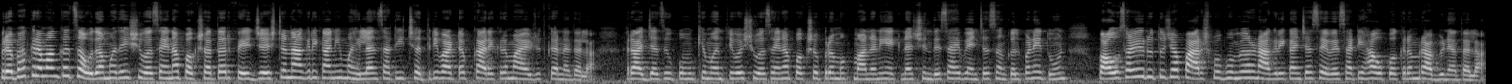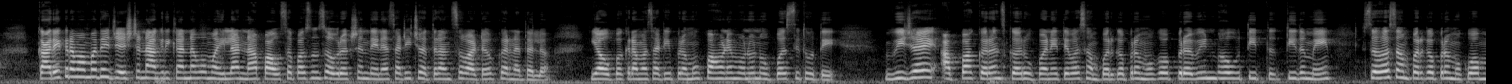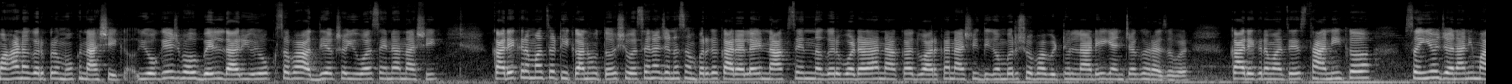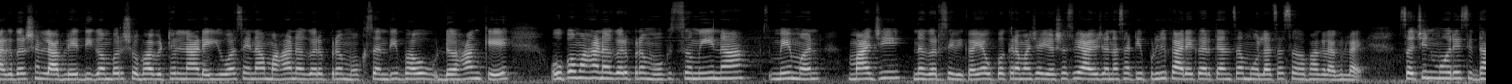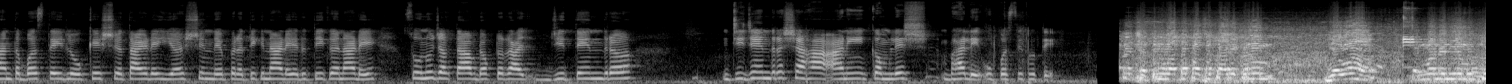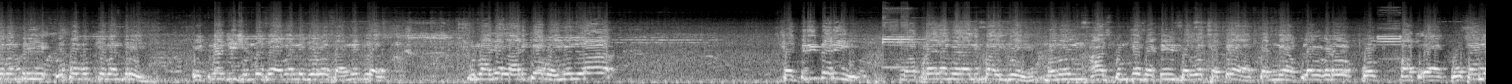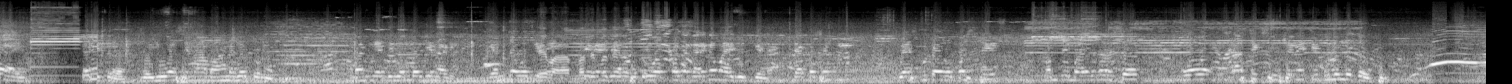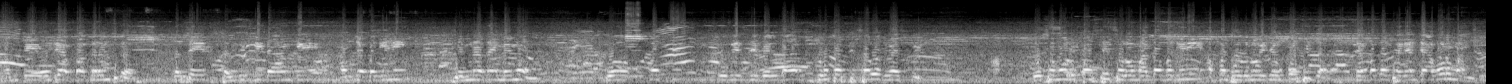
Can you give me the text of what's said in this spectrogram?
प्रभाग क्रमांक चौदामध्ये शिवसेना पक्षातर्फे ज्येष्ठ नागरिक आणि महिलांसाठी छत्री वाटप कार्यक्रम आयोजित करण्यात आला. राज्याचे उपमुख्यमंत्री व शिवसेना पक्षप्रमुख माननीय एकनाथ शिंदेसाहेब यांच्या संकल्पनेतून पावसाळी ऋतूच्या पार्श्वभूमीवर नागरिकांच्या सेवेसाठी हा उपक्रम राबविण्यात आला. कार्यक्रमामध्ये ज्येष्ठ नागरिकांना व महिलांना पावसापासून संरक्षण देण्यासाठी छत्रांचं वाटप करण्यात आलं. या उपक्रमासाठी प्रमुख पाहुणे म्हणून उपस्थित होते. विजय आप्पा करंजकर उपनेते व संपर्क प्रमुख व प्रवीण भाऊ तित तिदमे सहसंपर्क प्रमुख व महानगर प्रमुख नाशिक. योगेश भाऊ बेलदार लोकसभा अध्यक्ष युवासेना नाशिक. कार्यक्रमाचं ठिकाण होतं शिवसेना जनसंपर्क कार्यालय नागसेन नगर वडाळा नाका द्वारका नाशिक दिगंबर शोभा विठ्ठल नाडे यांच्या घराजवळ. कार्यक्रमाचे स्थानिक संयोजन आणि मार्गदर्शन लाभले. दिगंबर शोभा विठ्ठल नाडे युवासेना महानगर प्रमुख संदीप भाऊ डहांके उपमहानगर प्रमुख समीना मेमन माजी नगरसेविका या उपक्रमाच्या यशस्वी आयोजनासाठी पुढील कार्यकर्त्यांचा मोलाचा सहभाग लागला आहे सचिन मोरे सिद्धांत बस्ते लोकेश तायडे यश शिंदे प्रतीक नाडे ऋतिक नाडे सोनू जगताप डॉक्टर राज जितेंद्र जिजेंद्र शहा आणि कमलेश भाले उपस्थित होते. कार्यक्रम जेव्हा सन्माननीय मुख्यमंत्री उपमुख्यमंत्री एकनाथजी शिंदे साहेबांनी जेव्हा सांगितलं की माझ्या लाडक्या बहिणींना छत्री तरी वापरायला मिळाली पाहिजे. म्हणून आज तुमच्यासाठी सर्व छत्र्या त्यांनी आपल्याकडे पोहोचवल्या आहे तरी व युवासेना महानगर प्रमुख मान्य दिगंबरजी नाडे यांच्या वतीने कार्यक्रम आयोजित केला. त्या प्रसंगी व्यासपीठावर उपस्थित आमचे मार्गदर्शक व नाशिक शिवसेनेचे बुलंद चौकी. आमचे विजयप्पा करंजकर तसेच संदीपजी डहांके आमच्या भगिनी चिमनाताई मेमन व उपस्थित योगेशजी बेलदार उपस्थित सर्वच व्यासपीठ. व समोर उपस्थित सर्व माता भगिनी आपण सर्व इथे उपस्थित झाला त्याबद्दल सगळ्यांचे आभार मानतो.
